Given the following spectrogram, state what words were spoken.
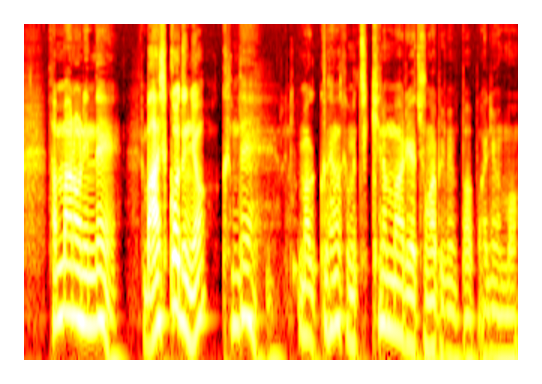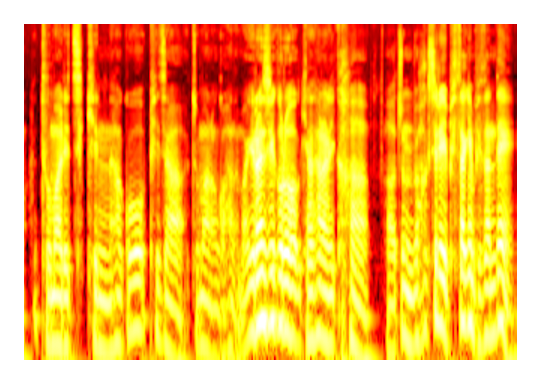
3만 원인데 맛있거든요. 근데 막 그 생각하면 치킨 한 마리에 중화 비빔밥 아니면 뭐 두 마리 치킨하고 피자 조만한 거 하나 막 이런 식으로 계산하니까 어, 좀 확실히 비싸긴 비싼데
